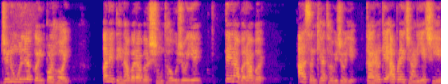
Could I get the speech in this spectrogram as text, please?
જેનું મૂલ્ય કંઈ પણ હોય, અને તેના બરાબર શું થવું જોઈએ? તેના બરાબર આ સંખ્યા થવી જોઈએ. કારણ કે આપણે જાણીએ છીએ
